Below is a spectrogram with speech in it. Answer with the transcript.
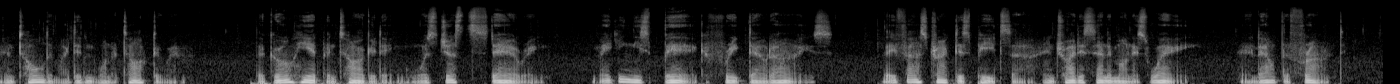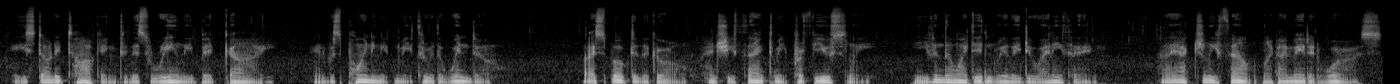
and told him I didn't want to talk to him. The girl he had been targeting was just staring, making these big, freaked out eyes. They fast tracked his pizza and tried to send him on his way, and out the front, he started talking to this really big guy and was pointing at me through the window. I spoke to the girl, and she thanked me profusely even though I didn't really do anything. I actually felt like I made it worse.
